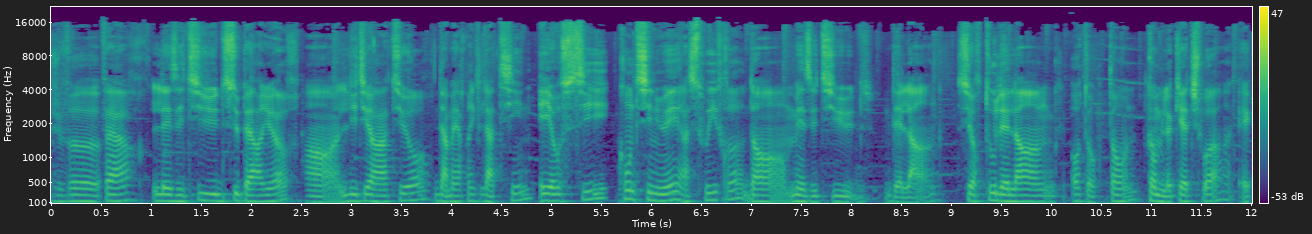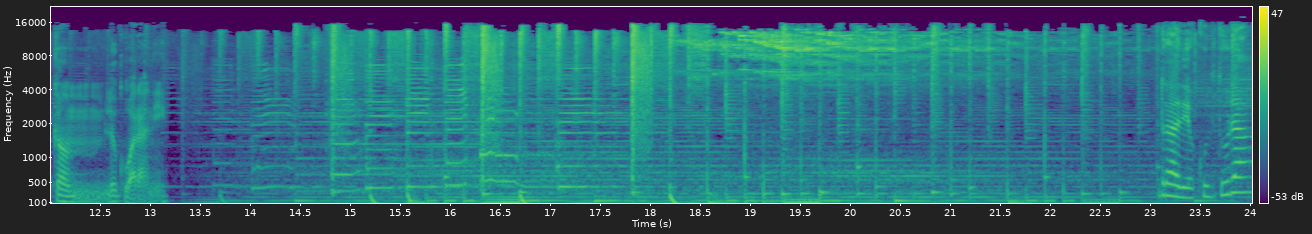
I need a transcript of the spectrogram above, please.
je veux faire les études supérieures en littérature d'Amérique latine et aussi continuer à suivre dans mes études des langues, surtout les langues autochtones comme le quechua et comme le guarani. Radio Kultura.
